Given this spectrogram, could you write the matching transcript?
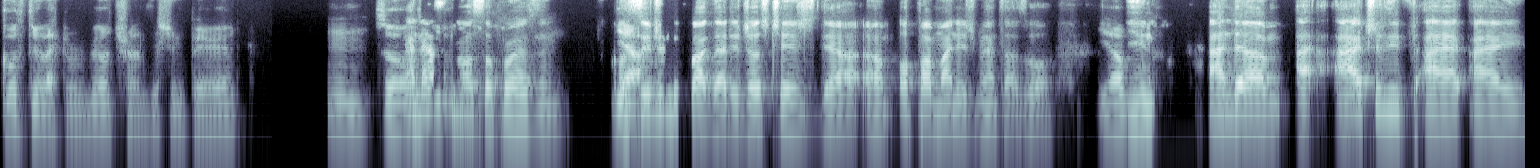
go through like a real transition period. Mm. So And that's you know, not surprising, Yeah. considering the fact that they just changed their um, upper management as well. Yep. You know, and um, I, I actually, I, I,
